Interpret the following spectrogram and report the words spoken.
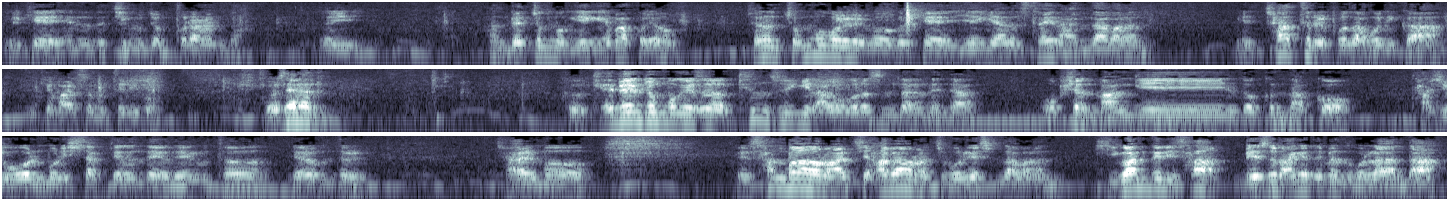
이렇게 했는데 지금은 좀 불안합니다. 한 몇 종목 얘기해봤고요. 저는 종목을 뭐 그렇게 얘기하는 스타일은 아닙니다만 차트를 보다 보니까 이렇게 말씀을 드리고 요새는 그 개별 종목에서 큰 수익이 나고 그렇습니다. 근데 이제 옵션 만기일도 끝났고 다시 5월물이 시작되는데요. 내일부터 여러분들 잘 뭐 상방으로 할지 하방으로 할지 모르겠습니다만 기관들이 사 매수를 하게 되면 올라간다.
